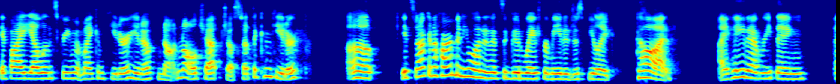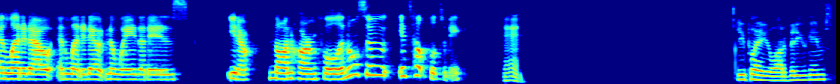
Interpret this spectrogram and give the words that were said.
if I yell and scream at my computer, you know, not in all chat, just at the computer, uh, it's not gonna harm anyone and it's a good way for me to just be like, God, I hate everything and let it out and let it out in a way that is, you know, non-harmful and also it's helpful to me. Do you play a lot of video games?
